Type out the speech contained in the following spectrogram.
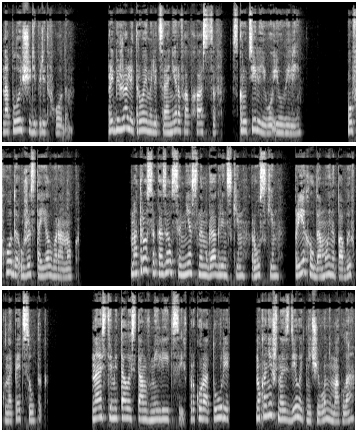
на площади перед входом. Прибежали трое милиционеров-абхазцев, скрутили его и увели. У входа уже стоял воронок. Матрос оказался местным, гагринским, русским, приехал домой на побывку на пять суток. Настя металась там в милиции, в прокуратуре, но, конечно, сделать ничего не могла.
